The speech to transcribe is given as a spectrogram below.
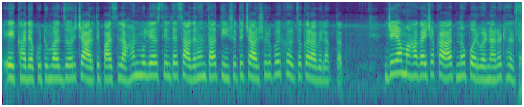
एखाद्या कुटुंबात जर चार ते पाच लहान मुले असतील तर साधारणतः तीनशे ते चारशे रुपये खर्च करावे लागतात जे या महागाईच्या काळात न परवडणारं ठरतं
